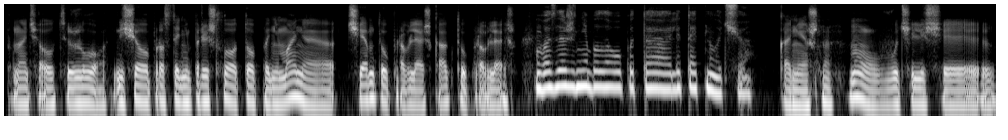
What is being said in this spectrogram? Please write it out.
поначалу тяжело. Еще просто не пришло то понимание, чем ты управляешь, как ты управляешь. У вас даже не было опыта летать ночью? Конечно. Ну, в училище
